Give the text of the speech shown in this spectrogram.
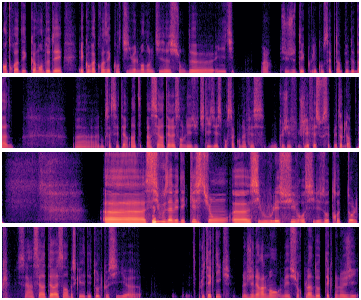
en 3D comme en 2D et qu'on va croiser continuellement dans l'utilisation de Unity. Voilà, c'est juste les concepts un peu de base. Euh, donc ça c'était assez intéressant de les utiliser, c'est pour ça qu'on a fait que je l'ai fait sous cette méthode là. Euh, mmh. si vous avez des questions, euh, si vous voulez suivre aussi les autres talks, c'est assez intéressant parce qu'il y a des talks aussi euh, plus techniques généralement, mais sur plein d'autres technologies.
